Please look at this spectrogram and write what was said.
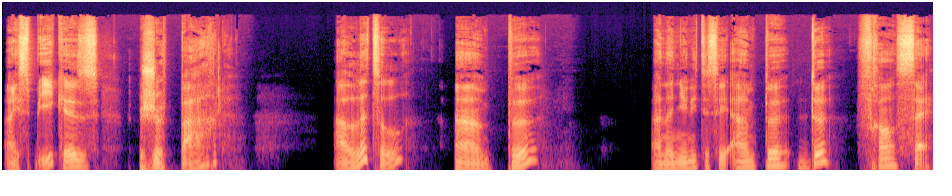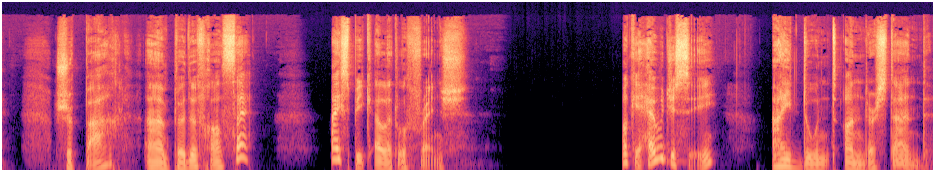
I speak is je parle, a little, un peu, and then you need to say un peu de français. Je parle un peu de français. I speak a little French. Okay, how would you say I don't understand?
